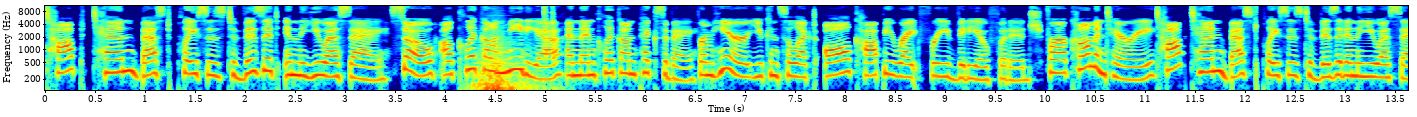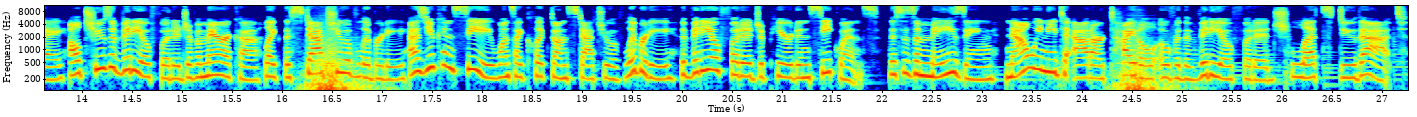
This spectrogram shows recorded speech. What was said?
Top 10 Best Places to Visit in the USA. So I'll click on Media and then click on Pixabay. From here, you can select all copyright-free video footage. For our commentary, Top 10 Best Places to Visit in the USA, I'll choose a video footage of America, like the Statue of Liberty. As you can see, once I clicked on Statue of Liberty, the video footage appeared in sequence. This is amazing. Now we need to add our title over the video footage. Let's do that.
